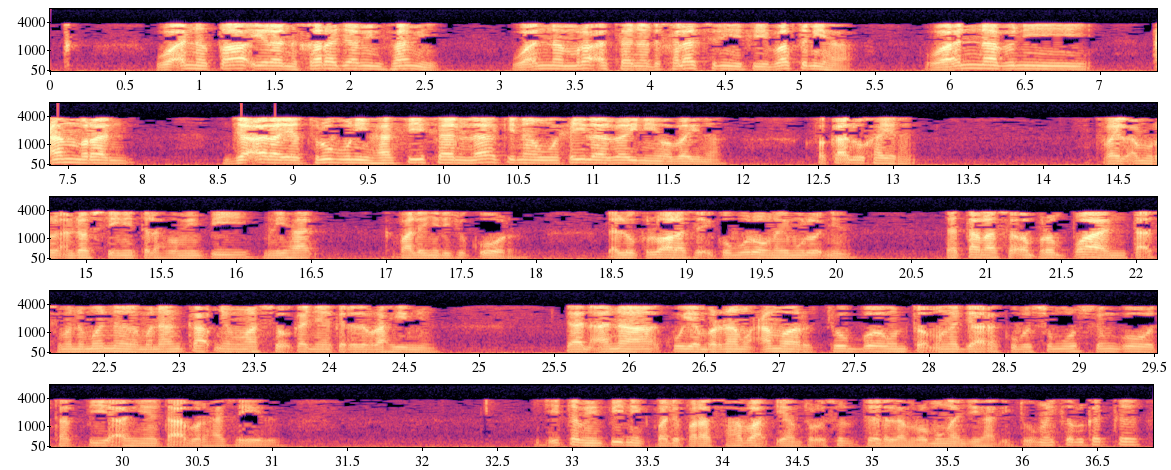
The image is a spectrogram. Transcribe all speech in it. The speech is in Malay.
Wa anna ta'iran kharaja min fami Wa anna mra'atan adkhalatni fi batniha Wa anna bni amran ja'ala yatrubuni hasifan lakinahu hila baini wa baina faqalu khairan Fail Amr al-Dawsi ini telah bermimpi melihat kepalanya dicukur. Lalu keluarlah seekor burung dari mulutnya. Datanglah seorang perempuan tak semena-mena menangkapnya memasukkannya ke dalam rahimnya. Dan anakku yang bernama Amr cuba untuk mengejar aku bersungguh-sungguh tapi akhirnya tak berhasil. Cerita mimpi ini kepada para sahabat yang turut serta dalam rombongan jihad itu mereka berkata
